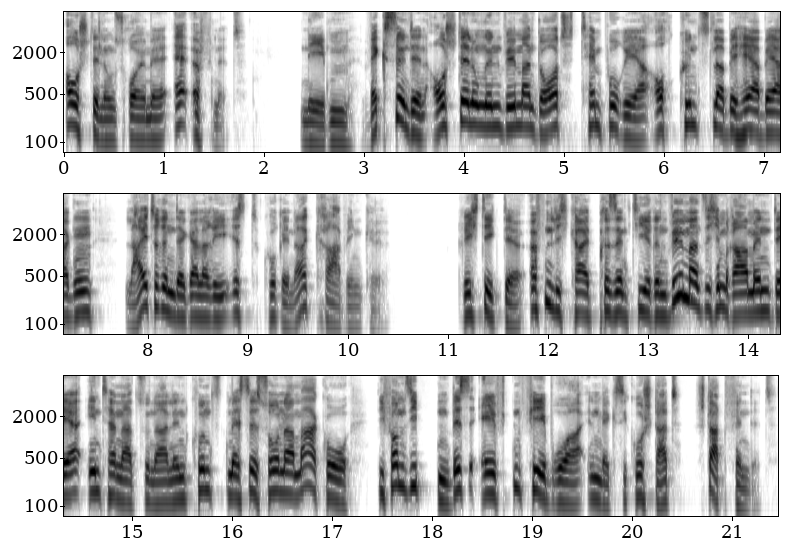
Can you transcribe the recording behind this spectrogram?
Ausstellungsräume eröffnet. Neben wechselnden Ausstellungen will man dort temporär auch Künstler beherbergen. Leiterin der Galerie ist Corinna Krawinkel. Richtig der Öffentlichkeit präsentieren will man sich im Rahmen der internationalen Kunstmesse Sonamaco, die vom 7. bis 11. Februar in Mexiko-Stadt stattfindet.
